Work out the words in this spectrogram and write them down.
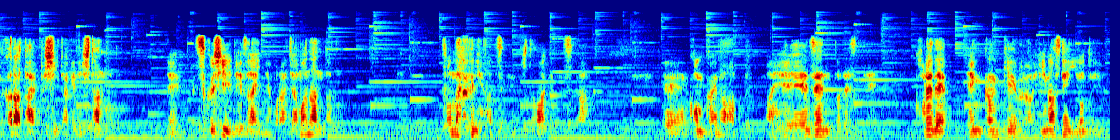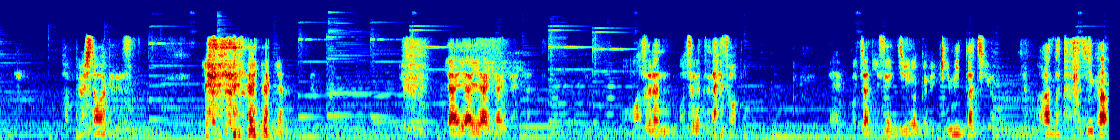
たからタイプ C だけにしたんだと。ね、美しいデザインで、ほら邪魔なんだと。そんなふうに発言をしたわけですが、えー、今回のアップ、まあ、平然とですね、これで変換ケーブルはいりませんよという、発表したわけです。いやいやいやいや。いやいやいやいやいやいや。忘れ忘れてないぞと。ね、こちら2016年、君たちが、あなたたちが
